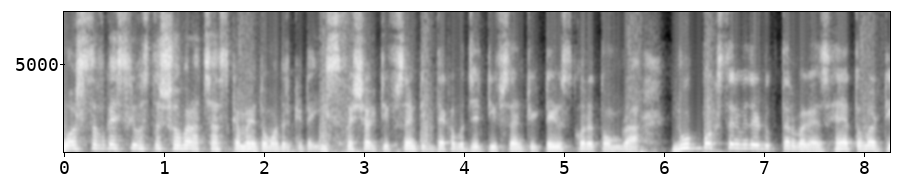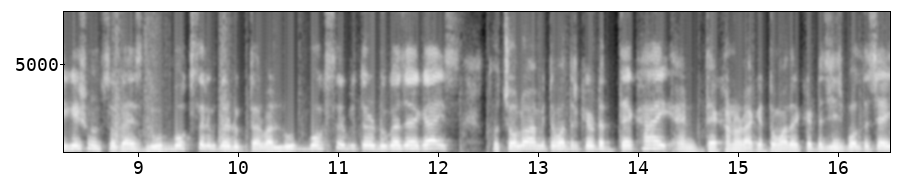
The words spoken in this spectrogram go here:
WhatsApp guys কি অবস্থা? সবার আচ্ছা আজকে আমি তোমাদেরকে একটা স্পেশাল টিপস অ্যান্ড ট্রিক দেখাবো। যে টিপস অ্যান্ড ট্রিকটা ইউজ করে তোমরা লুট বক্সের ভিতরে ঢুকতে পারবা গাইস হ্যাঁ তোমরা ঠিকই শুনছো গাইস লুট বক্সের ভিতরে ঢুকতে পারবা। লুট বক্সের ভিতরে ঢুকা যায় গাইস তো চলো, আমি তোমাদেরকে ওটা দেখাই অ্যান্ড দেখানোর আগে তোমাদেরকে একটা জিনিস বলতে চাই।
